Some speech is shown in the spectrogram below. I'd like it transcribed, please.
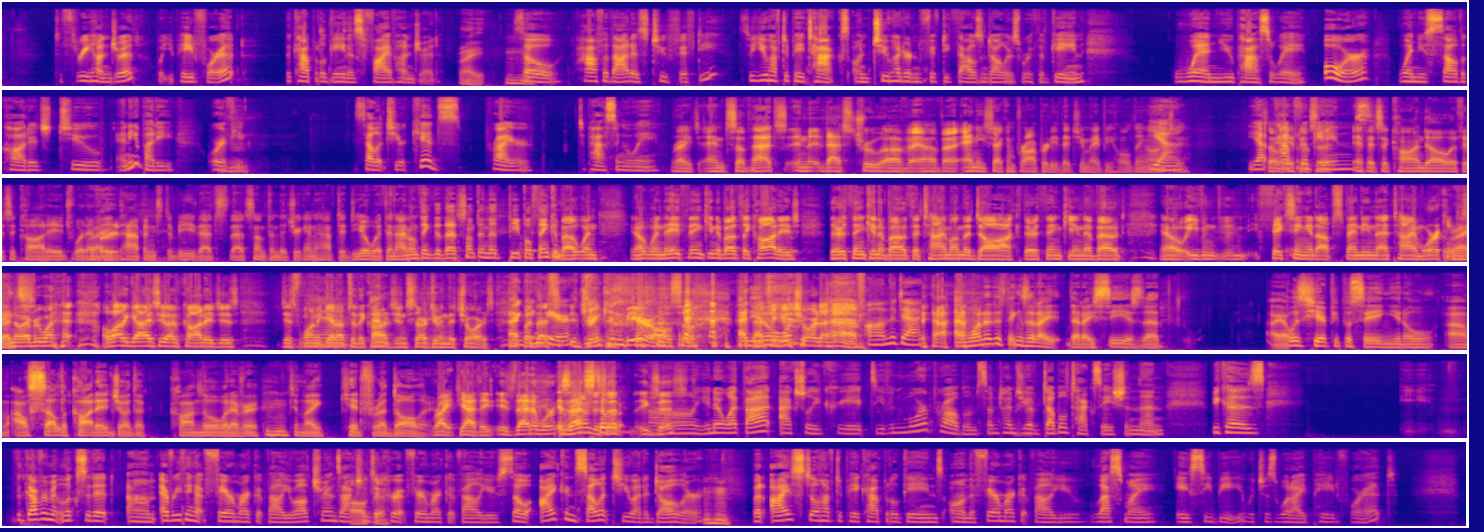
to three hundred, what you paid for it. The capital gain is five hundred. Right. So half of that is 250. So you have to pay tax on $250,000 worth of gain when you pass away or when you sell the cottage to anybody or if you sell it to your kids prior to passing away. Right, and so that's and that's true of of uh, any second property that you might be holding on Yeah. to. Yep, So if capital it's gains. a if it's a condo, if it's a cottage, whatever Right. it happens to be, that's that's something that you're going to have to deal with. And I don't think that that's something that people think about when you know when they're thinking about the cottage, they're thinking about the time on the dock. They're thinking about you know even fixing it up, spending that time working. Because I know everyone, a lot of guys who have cottages. Just want to get up to the cottage and, start doing the chores. Drinking but that's, beer. Drinking beer also. And you that's know a good what? chore to have. on the deck. and one of the things that I that I see is that I always hear people saying, you know, um, I'll sell the cottage or the condo or whatever to my kid for a dollar. Right. Yeah. They, is that a workaround? Is that Does still that a- exist? Oh, you know what? That actually creates even more problems. Sometimes you have double taxation then, because the government looks at it um, everything at fair market value. All transactions Okay. occur at fair market value. So I can sell it to you at a dollar, Mm-hmm. but I still have to pay capital gains on the fair market value less my ACB, which is what I paid for it.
